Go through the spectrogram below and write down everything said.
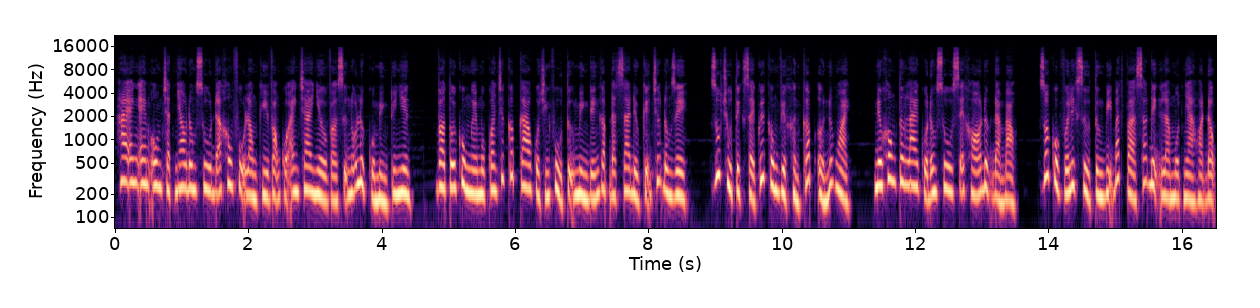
Hai anh em ôm chặt nhau Đông Su đã không phụ lòng kỳ vọng của anh trai nhờ vào sự nỗ lực của mình tuy nhiên. Vào tối cùng ngày một quan chức cấp cao của chính phủ tự mình đến gặp đặt ra điều kiện trước Đông Dê, giúp chủ tịch giải quyết công việc khẩn cấp ở nước ngoài. Nếu không tương lai của Đông Su sẽ khó được đảm bảo. Rốt cuộc với lịch sử từng bị bắt và xác định là một nhà hoạt động,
